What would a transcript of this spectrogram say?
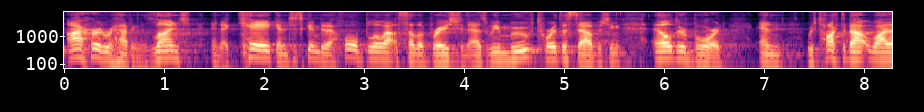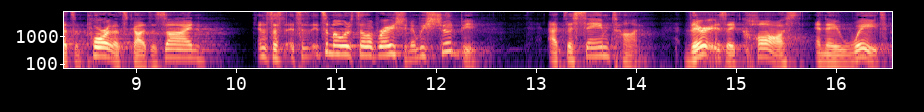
I heard we're having lunch and a cake, and it's just going to be that whole blowout celebration as we move towards establishing elder board. And we've talked about why that's important, that's God's design. And it's a, it's, a, it's a moment of celebration, and we should be. At the same time, there is a cost and a weight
